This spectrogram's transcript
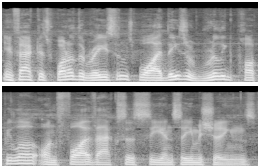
In fact, it's one of the reasons why these are really popular on 5-axis CNC machines,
